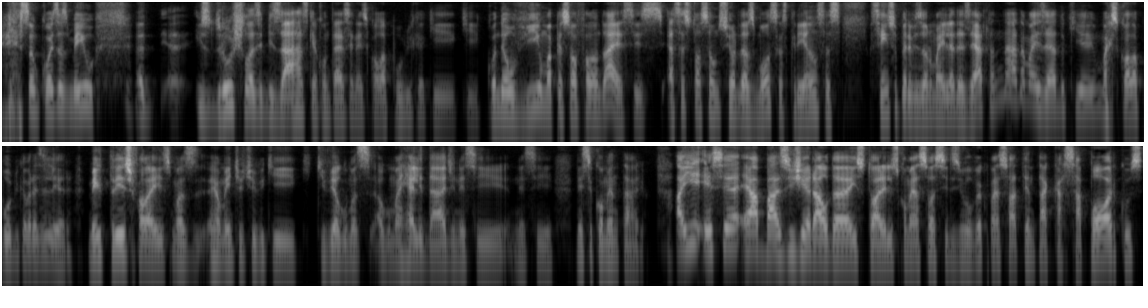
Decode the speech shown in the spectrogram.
São coisas meio uh, esdrúxulas e bizarras que acontecem na escola pública que, que quando eu vi uma pessoa falando ah, esses, essa situação do Senhor das Moscas, crianças sem supervisão numa ilha deserta, nada mais é do que uma escola pública brasileira. Meio triste falar isso, mas realmente eu tive que, que ver algumas, alguma realidade nesse, nesse, nesse comentário. Aí, esse é a base geral da história. Eles começam a se desenvolver, começam a tentar caçar porcos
